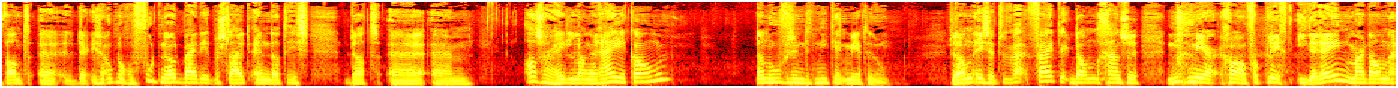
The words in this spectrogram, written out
Want uh, er is ook nog een voetnoot bij dit besluit. En dat is dat uh, um, als er hele lange rijen komen, dan hoeven ze het niet meer te doen. Dan is het feitelijk, dan gaan ze niet meer gewoon verplicht iedereen, maar dan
